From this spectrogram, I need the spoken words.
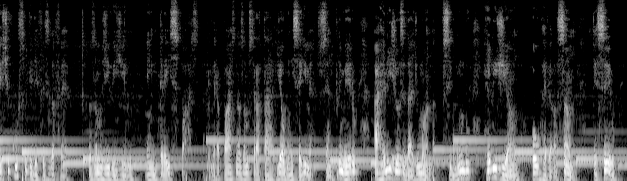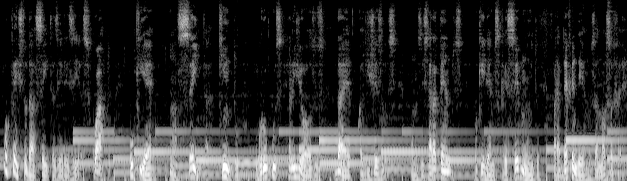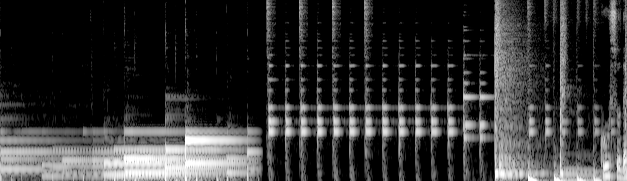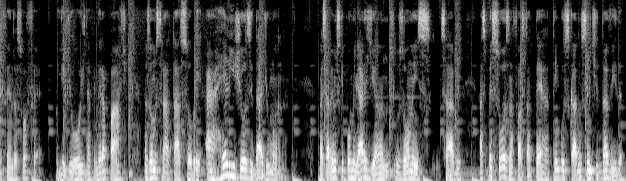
Neste curso de defesa da fé, nós vamos dividi-lo em três partes. Na primeira parte, nós vamos tratar de alguns segmentos, sendo o primeiro a religiosidade humana, o segundo, religião ou revelação, terceiro, por que estudar seitas e heresias, quarto, o que é uma seita, quinto, grupos religiosos da época de Jesus. Vamos estar atentos, porque iremos crescer muito para defendermos a nossa fé. Curso Defenda a Sua Fé. No dia de hoje, na primeira parte, nós vamos tratar sobre a religiosidade humana. Nós sabemos que por milhares de anos, os homens, sabe, as pessoas na face da Terra têm buscado um sentido da vida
